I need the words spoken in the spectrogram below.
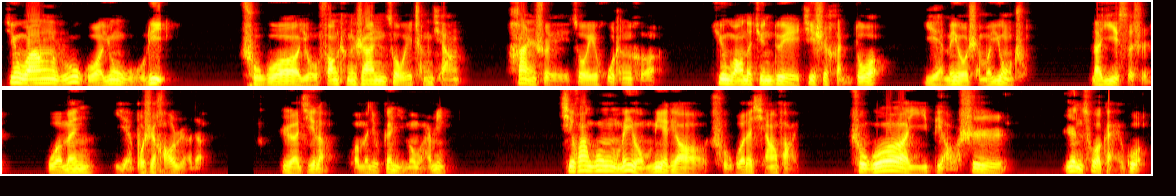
君王如果用武力，楚国有方城山作为城墙。”汉水作为护城河，君王的军队即使很多，也没有什么用处。那意思是，我们也不是好惹的，惹急了我们就跟你们玩命。齐桓公没有灭掉楚国的想法，楚国以表示认错改过，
